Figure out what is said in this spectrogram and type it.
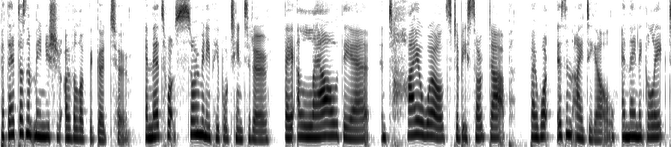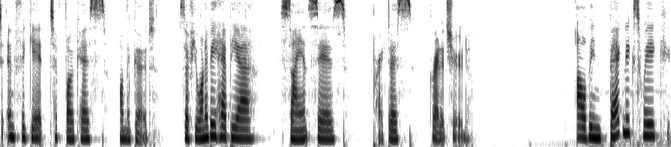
but that doesn't mean you should overlook the good too. And that's what so many people tend to do. They allow their entire worlds to be soaked up by what isn't ideal, and they neglect and forget to focus on the good. So, if you want to be happier, science says practice gratitude. I'll be back next week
